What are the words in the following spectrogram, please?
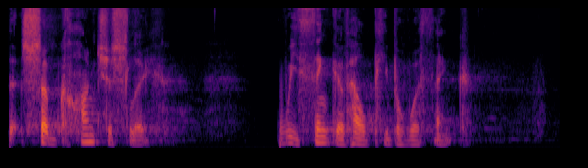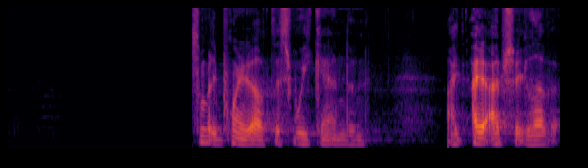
that subconsciously we think of how people will think. Somebody pointed out this weekend, and I, I absolutely love it.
